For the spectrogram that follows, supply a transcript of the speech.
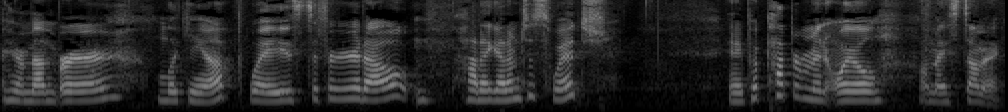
I remember looking up ways to figure it out, how to get him to switch. And I put peppermint oil on my stomach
